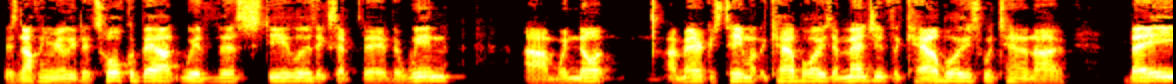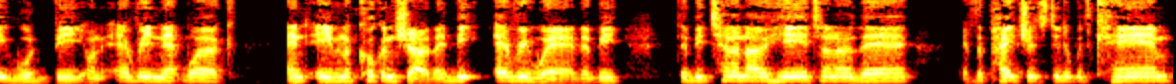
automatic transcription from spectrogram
There's nothing really to talk about with the Steelers except the the win. Um, we're not America's team like the Cowboys. Imagine if the Cowboys were 10 0. They would be on every network and even a cooking show. They'd be everywhere. They'd be they'd be 10 0 here, 10 0 there. If the Patriots did it with Cam,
